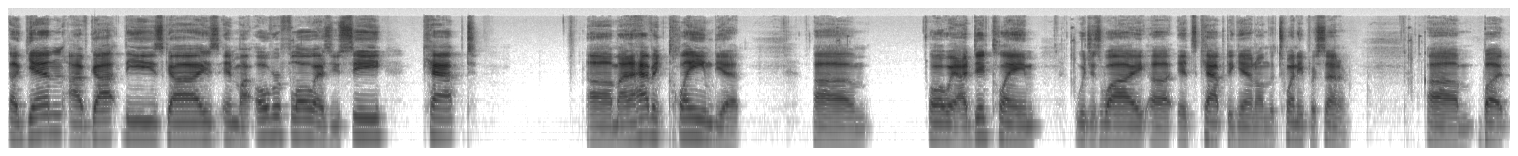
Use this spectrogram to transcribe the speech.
again, I've got these guys in my overflow, as you see, capped. Um, and I haven't claimed yet. Um, oh wait, I did claim which is why uh, it's capped again on the 20 percenter. Um, but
